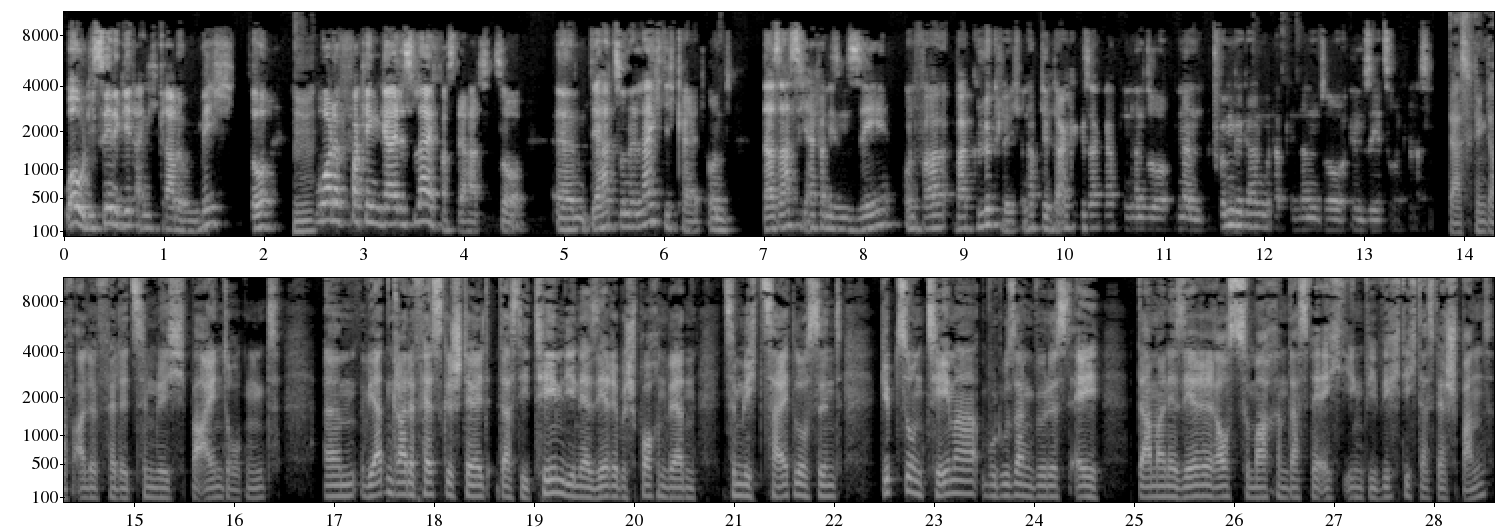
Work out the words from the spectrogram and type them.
wow, die Szene geht eigentlich gerade um mich, so, Hm. what a fucking geiles Life, was der hat, so. Ähm, der hat so eine Leichtigkeit und da saß ich einfach an diesem See und war, war glücklich und hab dem Danke gesagt, hab ihn dann so, bin dann schwimmen gegangen und hab ihn dann so im See zurückgelassen. Das klingt auf alle Fälle ziemlich beeindruckend. Ähm, wir hatten gerade festgestellt, dass die Themen, die in der Serie besprochen werden, ziemlich zeitlos sind. Gibt es so ein Thema, wo du sagen würdest, ey, da mal eine Serie rauszumachen, das wäre echt irgendwie wichtig, das wäre spannend?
